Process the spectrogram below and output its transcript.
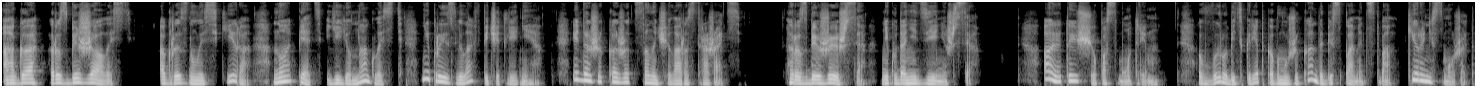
«Ага, разбежалась», – огрызнулась Кира, но опять ее наглость не произвела впечатления и даже, кажется, начала раздражать. «Разбежишься, никуда не денешься». «А это еще посмотрим». Вырубить крепкого мужика до беспамятства Кира не сможет.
